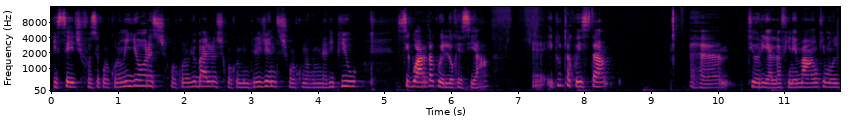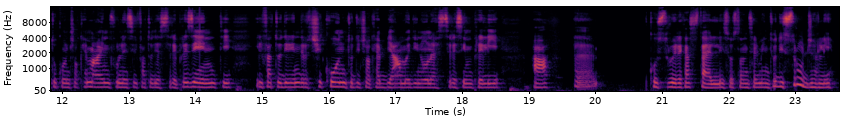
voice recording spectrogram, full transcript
e se ci fosse qualcuno migliore, se c'è qualcuno più bello, se c'è qualcuno più intelligente, se c'è qualcuno che mi dà di più. Si guarda quello che si ha eh, e tutta questa eh, teoria alla fine va anche molto con ciò che è mindfulness, il fatto di essere presenti, il fatto di renderci conto di ciò che abbiamo e di non essere sempre lì a eh, costruire castelli sostanzialmente o distruggerli,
